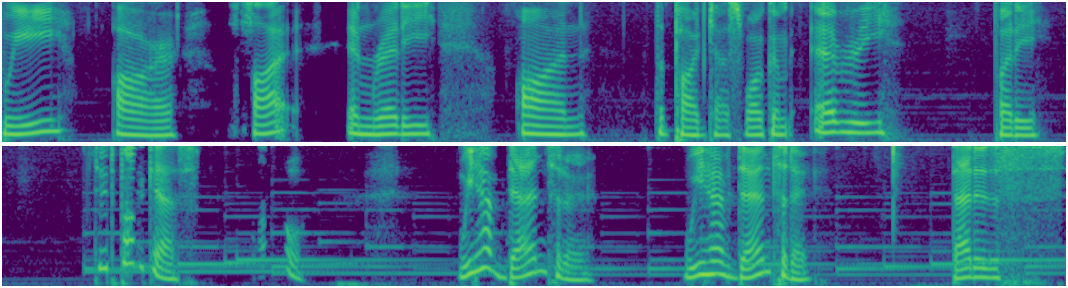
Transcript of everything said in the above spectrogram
we are hot and ready on the podcast. Welcome everybody to the podcast. Oh, we have Dan today. We have Dan today. That is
